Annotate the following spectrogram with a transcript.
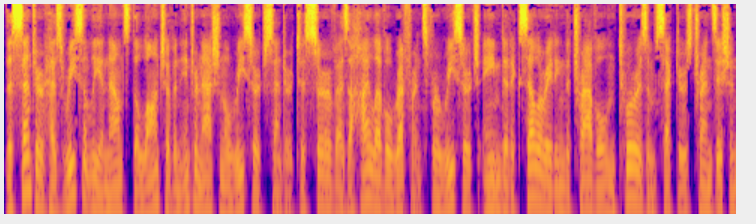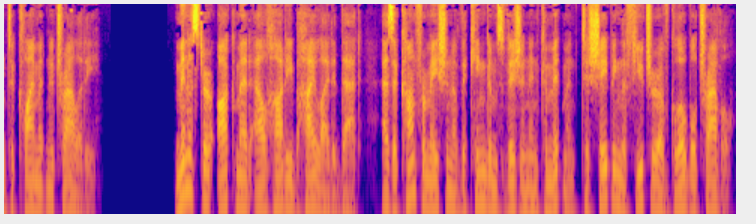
The center has recently announced the launch of an international research center to serve as a high-level reference for research aimed at accelerating the travel and tourism sector's transition to climate neutrality. Minister Ahmed al-Khatib highlighted that, as a confirmation of the kingdom's vision and commitment to shaping the future of global travel,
